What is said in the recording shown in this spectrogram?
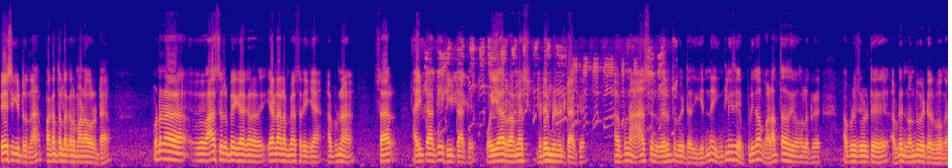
பேசிக்கிட்டு இருந்தான் பக்கத்தில் இருக்கிற மாணவர்கிட்ட. உடனே ஆசிரியர் போய் கேட்குறாரு ஏன்டா எல்லாம் பேசுகிறீங்க அப்படின்னா sir I talk he talk why are Ramesh middle middle talk அப்படின்னு ஆசிரியர் வெறுத்து போயிட்டார். என்ன இங்கிலீஷை எப்படி தான் வளர்த்தாது இவங்களுக்கு? அப்படின்னு சொல்லிட்டு அப்படியே நொந்து போயிட்டு இருப்போங்க.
